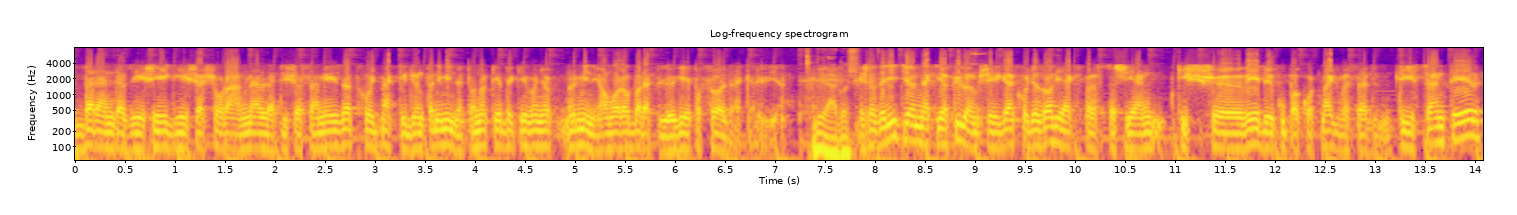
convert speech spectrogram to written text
berendezés égése során mellett is a személyzet, hogy meg tudjon tenni mindent annak érdekében, hogy minél hamarabb a repülőgép a földre kerüljön. Világos. És azért itt jönnek ki a különbségek, hogy az AliExpress-es ilyen kis védőkupakot megveszed 10 centér,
